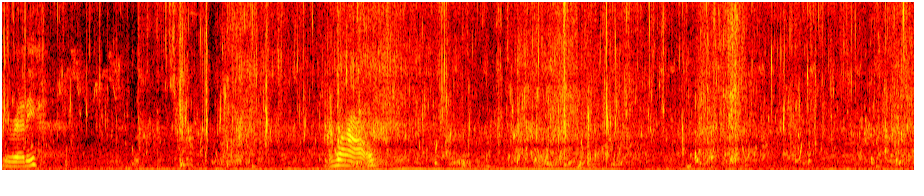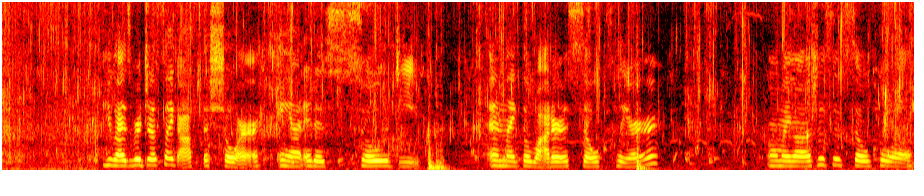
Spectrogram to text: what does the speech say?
You ready? Wow. You guys, we're just like off the shore and it is so deep and like the water is so clear. Oh my gosh, this is so cool.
